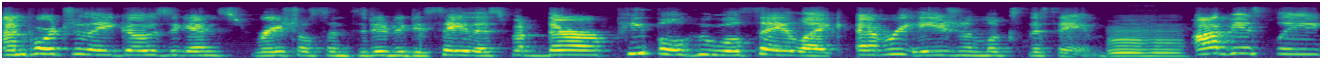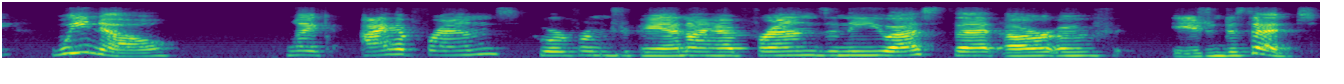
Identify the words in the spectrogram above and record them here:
unfortunately it goes against racial sensitivity to say this but there are people who will say like every asian looks the same. Hmm obviously we know like i have friends who are from japan. I have friends in the us that are of asian descent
